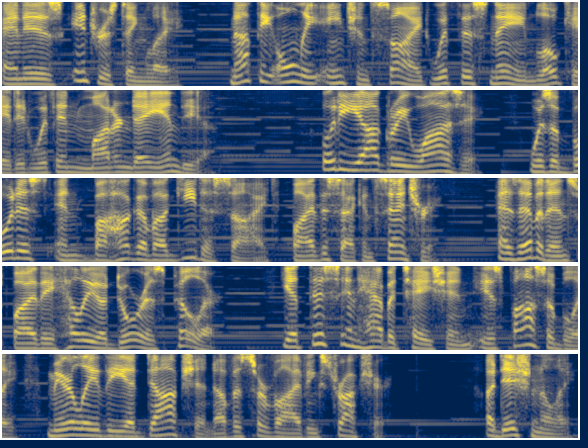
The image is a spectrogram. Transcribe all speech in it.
and is, interestingly, not the only ancient site with this name located within modern-day India. Udayagiri Wazi was a Buddhist and Bhagavad Gita site by the 2nd century, as evidenced by the Heliodorus pillar, yet this inhabitation is possibly merely the adoption of a surviving structure. Additionally,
